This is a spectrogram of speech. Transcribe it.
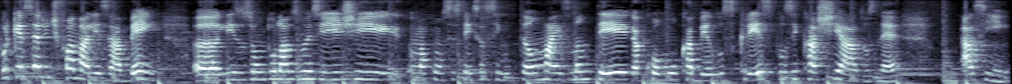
Porque se a gente for analisar bem, uh, lisos ondulados não exige uma consistência assim tão mais manteiga como cabelos crespos e cacheados, né? Assim,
